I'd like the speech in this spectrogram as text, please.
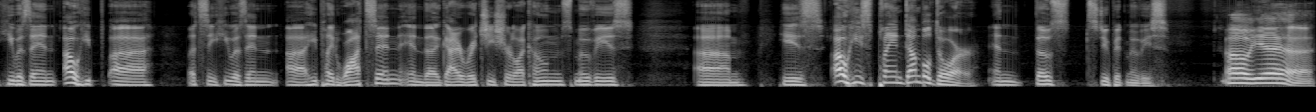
he was in. Oh, he. Uh, let's see. He was in. Uh, he played Watson in the Guy Ritchie Sherlock Holmes movies. Um, he's. Oh, he's playing Dumbledore in those stupid movies. Oh yeah.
